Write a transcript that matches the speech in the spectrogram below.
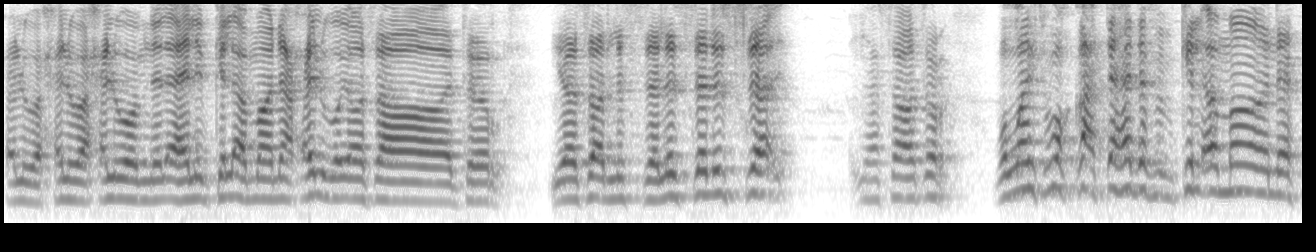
حلوة حلوة حلوة من الاهلي بكل أمانة حلوة يا ساتر. يا ساتر لسه لسه لسه. يا ساتر. والله توقعت هدف بكل أمانة.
